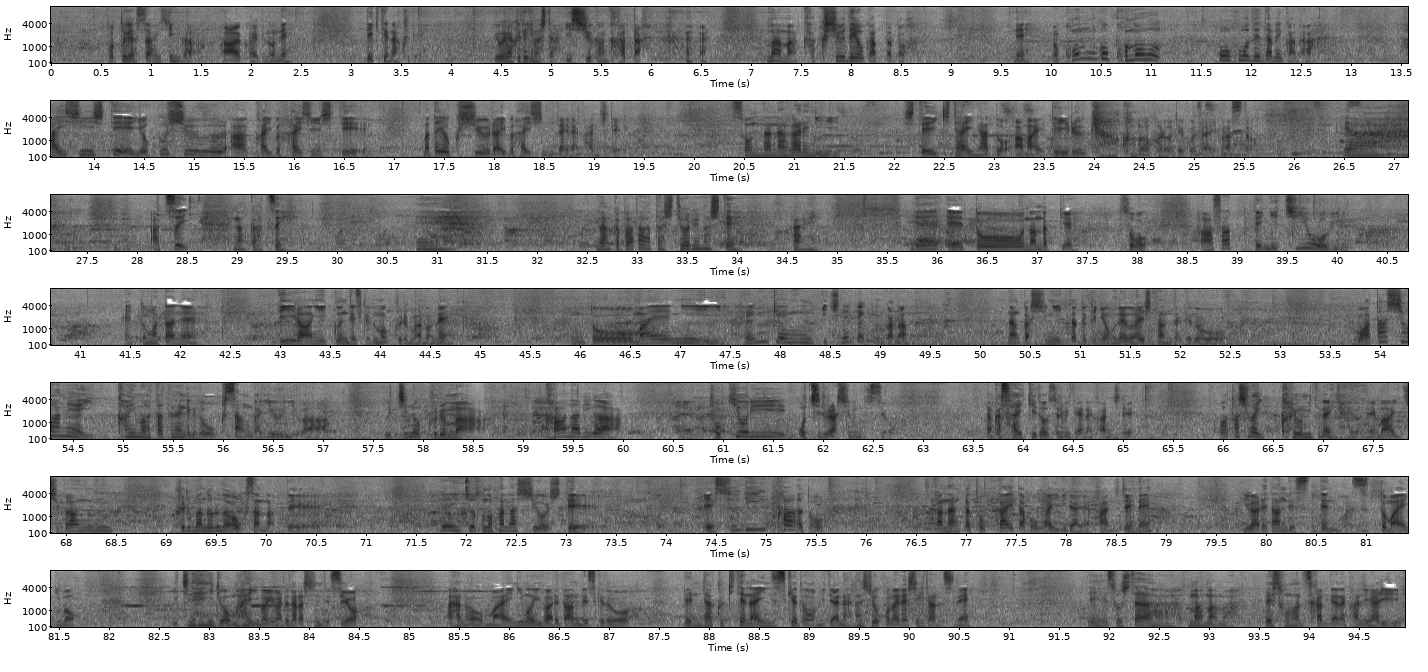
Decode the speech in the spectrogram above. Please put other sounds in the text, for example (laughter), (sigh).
ポッドキャスト配信がアーカイブのねできてなくてようやくできました。1週間かかった。(laughs) まあまあ隔週でよかったと。ね。今後この方法でダメかな。配信して翌週アーカイブ配信してまた翌週ライブ配信みたいな感じでそんな流れにしていきたいなと甘えている (laughs) 今日この頃でございますと。いやー暑い。なんか暑い。えー、なんかバタバタしておりましてはい。でえっ、ー、となんだっけ。そう。あさって日曜日。えっとまたねディーラーに行くんですけども車のね。うんと前に点検1年点検かな。なんかしに行った時にお願いしたんだけど私はね1回も当たってないんだけど奥さんが言うにはうちの車カーナビが時折落ちるらしいんですよ。なんか再起動するみたいな感じで。私は1回も見てないんだけどね。まあ一番車乗るのが奥さんなんで。で一応その話をして SD カードかなんか取っ替えた方がいいみたいな感じでね言われたんですってずっと前にも。1年以上前にも言われたらしいんですよ。あの前にも言われたんですけど連絡来てないんですけどみたいな話をこの間してきたんですね。でそしたらまあまあまあえそうなんですか？みたいな感じがあり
